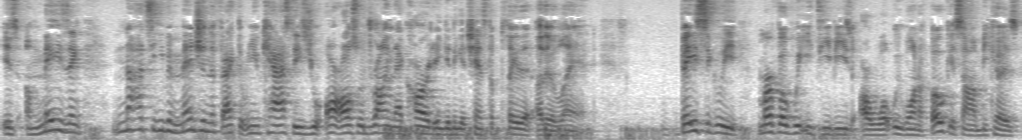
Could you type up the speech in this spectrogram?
is amazing. Not to even mention the fact that when you cast these, you are also drawing that card and getting a chance to play that other land. Basically, Merfolk with ETBs are what we want to focus on because,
